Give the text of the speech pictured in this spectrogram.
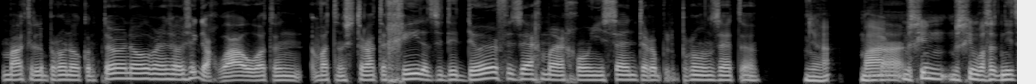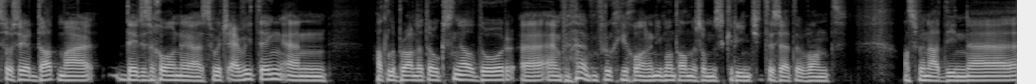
maakte LeBron ook een turnover en zo. Dus ik dacht, wauw, wat een, wat een strategie dat ze dit durven, zeg maar. Gewoon je center op LeBron zetten. Ja, maar, Maar- misschien, misschien was het niet zozeer dat, maar deden ze gewoon ja, switch everything. En had LeBron dat ook snel door. eh, en, en vroeg hij gewoon aan iemand anders om een screentje te zetten. Want als we nadien eh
